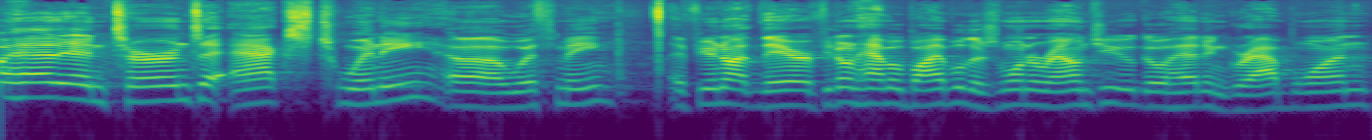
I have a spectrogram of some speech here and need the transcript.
ahead and turn to Acts 20 uh, with me. If you're not there, if you don't have a Bible, there's one around you. Go ahead and grab one.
